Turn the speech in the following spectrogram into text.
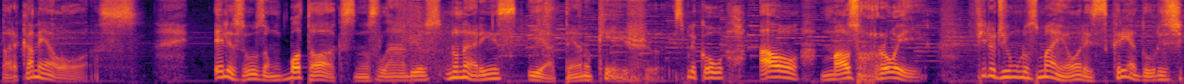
para camelos. Eles usam botox nos lábios, no nariz e até no queixo, explicou Al Masroy, filho de um dos maiores criadores de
